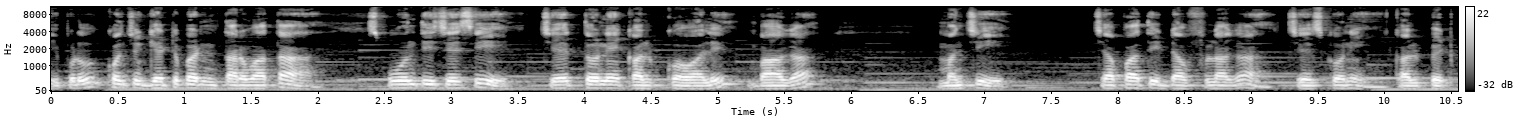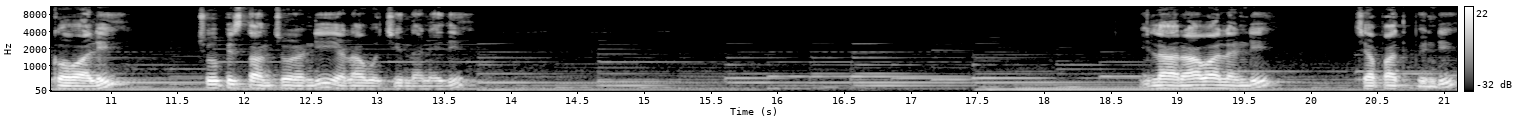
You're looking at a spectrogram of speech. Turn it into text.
ఇప్పుడు కొంచెం గట్టిపడిన తర్వాత స్పూన్ తీసేసి చేత్తోనే కలుపుకోవాలి. బాగా మంచి చపాతీ డఫ్ లాగా చేసుకొని కలిపెట్టుకోవాలి. చూపిస్తాను చూడండి ఎలా వచ్చింది అనేది ఇలా రావాలండి చపాతి పిండి.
